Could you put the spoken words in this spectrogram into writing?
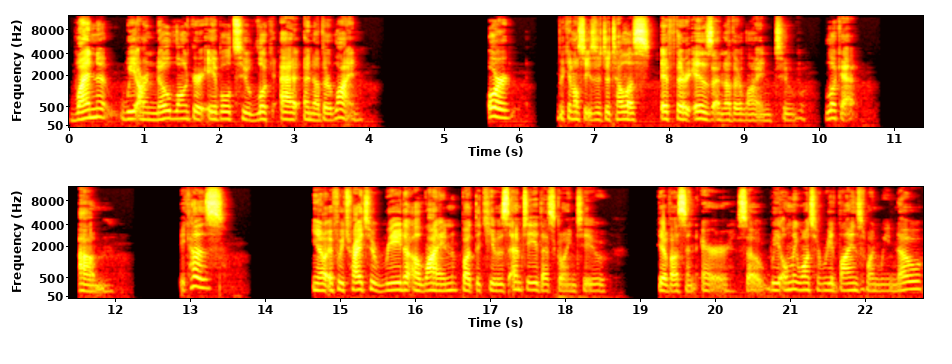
when we are no longer able to look at another line. Or we can also use it to tell us if there is another line to look at. Um, because, you know, if we try to read a line but the queue is empty, that's going to give us an error. So we only want to read lines when we know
